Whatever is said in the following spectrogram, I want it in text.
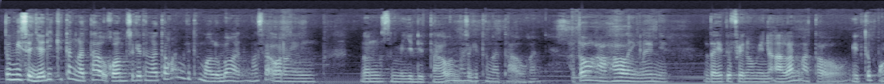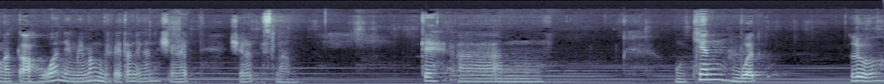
itu bisa jadi kita nggak tahu. Kalau misalnya kita nggak tahu kan kita malu banget. Masa orang yang non muslim jadi tahu masa kita nggak tahu kan? Atau hal-hal yang lainnya. Entah itu fenomena alam atau itu pengetahuan yang memang berkaitan dengan syariat syariat Islam. Oke um, mungkin buat lu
